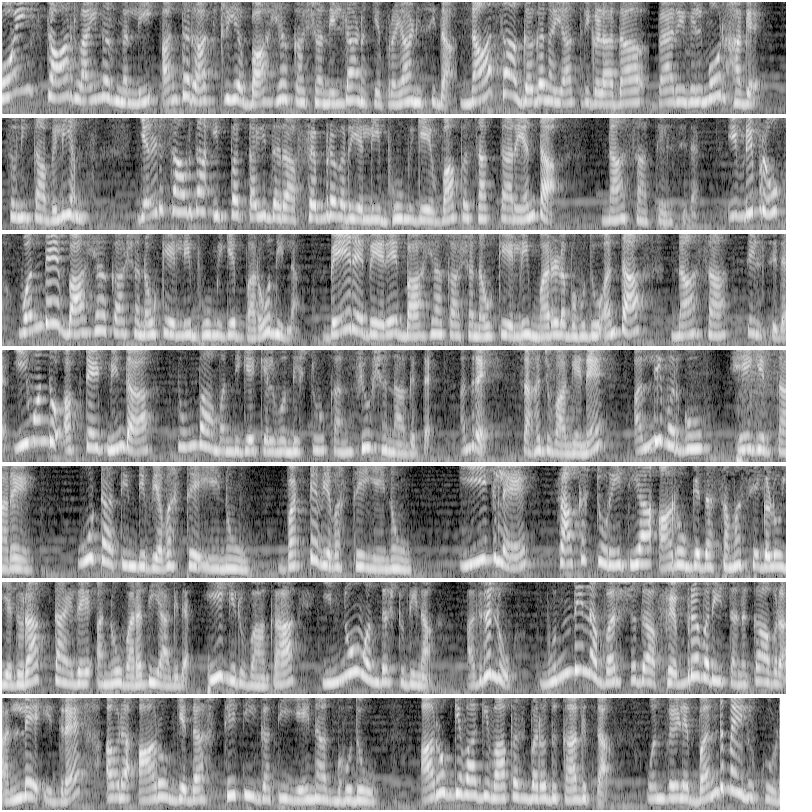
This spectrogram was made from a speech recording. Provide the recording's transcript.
Boeing star ಲೈನರ್ನಲ್ಲಿ ಅಂತಾರಾಷ್ಟ್ರೀಯ ಬಾಹ್ಯಾಕಾಶ ನಿಲ್ದಾಣಕ್ಕೆ ಪ್ರಯಾಣಿಸಿದ ನಾಸಾ ಗಗನಯಾತ್ರಿಗಳಾದ ಬ್ಯಾರಿ ವಿಲ್ಮೋರ್ ಹಾಗೆ ಸುನೀತಾ ವಿಲಿಯಮ್ಸ್ ಎರಡು ಸಾವಿರದ ಇಪ್ಪತ್ತೈದರ ಫೆಬ್ರವರಿಯಲ್ಲಿ ಭೂಮಿಗೆ ವಾಪಸ್ಸಾಗ್ತಾರೆ ಅಂತ ನಾಸಾ ತಿಳಿಸಿದೆ. ಇವರಿಬ್ರು ಒಂದೇ ಬಾಹ್ಯಾಕಾಶ ನೌಕೆಯಲ್ಲಿ ಭೂಮಿಗೆ ಬರೋದಿಲ್ಲ. ಬೇರೆ ಬೇರೆ ಬಾಹ್ಯಾಕಾಶ ನೌಕೆಯಲ್ಲಿ ಮರಳಬಹುದು ಅಂತ ನಾಸಾ ತಿಳಿಸಿದೆ. ಈ ಒಂದು ಅಪ್ಡೇಟ್ನಿಂದ ತುಂಬಾ ಮಂದಿಗೆ ಕೆಲವೊಂದಿಷ್ಟು ಕನ್ಫ್ಯೂಷನ್ ಆಗುತ್ತೆ. ಅಂದ್ರೆ ಸಹಜವಾಗೇನೆ ಅಲ್ಲಿವರೆಗೂ ಹೇಗಿರ್ತಾರೆ? ಊಟ ತಿಂಡಿ ವ್ಯವಸ್ಥೆ ಏನು? ಬಟ್ಟೆ ವ್ಯವಸ್ಥೆ ಏನು? ಈಗಲೇ ಸಾಕಷ್ಟು ರೀತಿಯ ಆರೋಗ್ಯದ ಸಮಸ್ಯೆಗಳು ಎದುರಾಗ್ತಾ ಇದೆ ಅನ್ನೋ ವರದಿಯಾಗಿದೆ. ಹೀಗಿರುವಾಗ ಇನ್ನೂ ಒಂದಷ್ಟು ದಿನ, ಅದರಲ್ಲೂ ಮುಂದಿನ ವರ್ಷದ ಫೆಬ್ರವರಿ ತನಕ ಅವರ ಅಲ್ಲೇ ಇದ್ರೆ ಅವರ ಆರೋಗ್ಯದ ಸ್ಥಿತಿಗತಿ ಏನಾಗಬಹುದು? ಆರೋಗ್ಯವಾಗಿ ವಾಪಸ್ ಬರೋದಕ್ಕಾಗುತ್ತಾ? ಒಂದ್ ವೇಳೆ ಬಂದ ಮೇಲೂ ಕೂಡ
